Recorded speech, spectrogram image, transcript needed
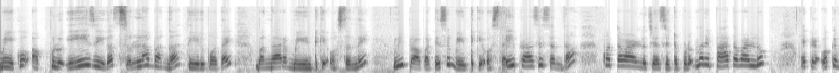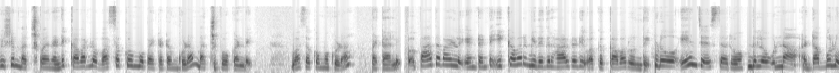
మీకు అప్పులు ఈజీగా సులభంగా తీరిపోతాయి. బంగారం మీ ఇంటికి వస్తుంది. మీ ప్రాపర్టీస్ మీ ఇంటికి వస్తాయి. ఈ ప్రాసెస్ అంతా కొత్త వాళ్ళు చేసేటప్పుడు మరి పాత వాళ్ళు ఇక్కడ ఒక విషయం మర్చిపోయానండి. కవర్లో వసకొమ్ము పెట్టడం కూడా మర్చిపోకండి. వసకొమ్ము కూడా పెట్టాలి. పాత వాళ్ళు ఏంటంటే ఈ కవర్ మీ దగ్గర ఆల్రెడీ ఒక కవర్ ఉంది. ఇప్పుడు ఏం చేస్తారు? అందులో ఉన్న డబ్బులు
